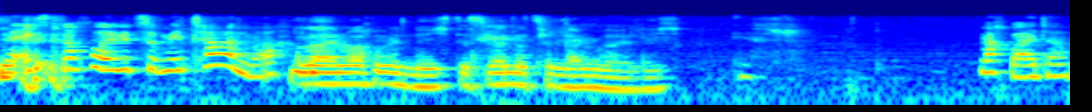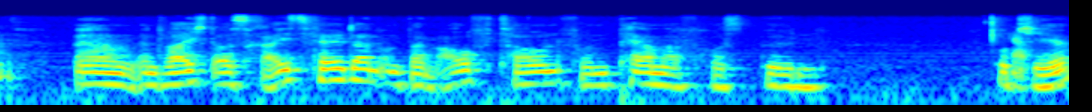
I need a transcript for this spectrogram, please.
eine extra Folge zu Methan machen. Nein, machen wir nicht. Das wäre nur zu langweilig. Mach weiter. Ähm, entweicht aus Reisfeldern und beim Auftauen von Permafrostböden. Okay. Ja.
